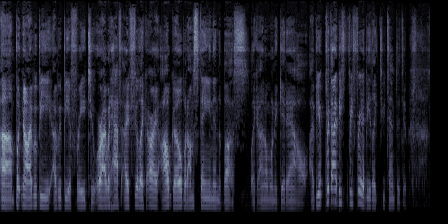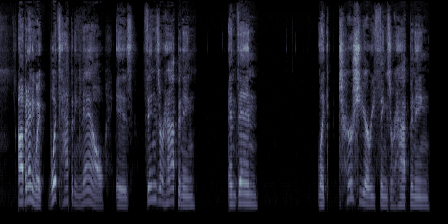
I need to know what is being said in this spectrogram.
Um, but no I would be I would be afraid to or I would have I feel like all right I'll go but I'm staying in the bus. Like I don't want to get out. I'd be but I'd be afraid I'd be like too tempted to. Uh, but anyway what's happening now is things are happening and then like tertiary things are happening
